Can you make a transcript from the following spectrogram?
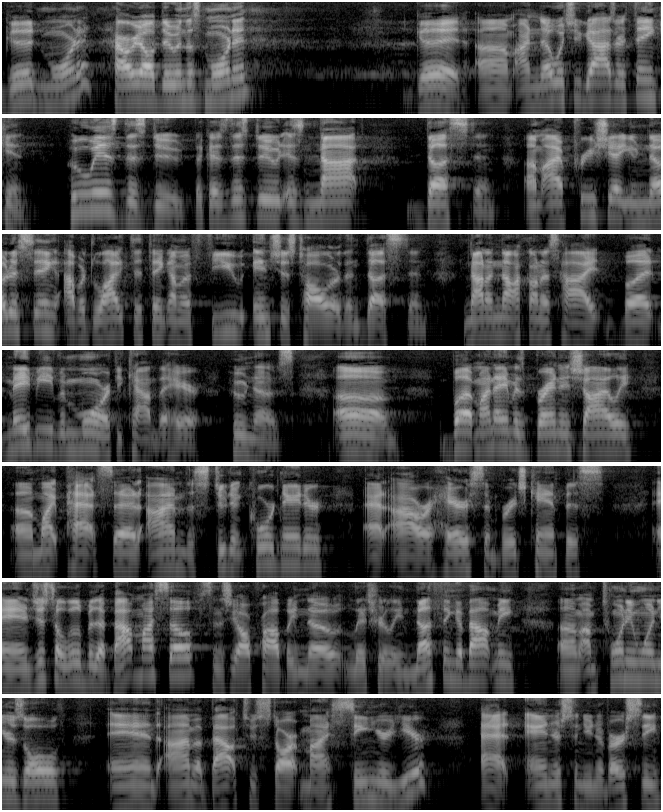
Good morning. How are y'all doing this morning? Good. Um, I know what you guys are thinking. Who is this dude? Because this dude is not Dustin. Um, I appreciate you noticing. I would like to think I'm a few inches taller than Dustin. Not a knock on his height, but maybe even more if you count the hair. Who knows? Um, but my name is Brandon Shiley. Uh, like Pat said, I'm the student coordinator at our Harrison Bridge campus. And just a little bit about myself, since y'all probably know literally nothing about me. Um, I'm 21 years old, and I'm about to start my senior year at Anderson University.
